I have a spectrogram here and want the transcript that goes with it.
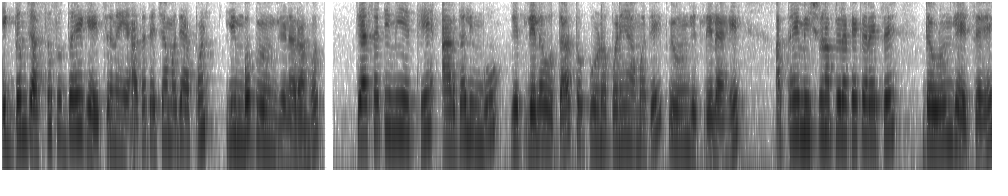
एकदम जास्त सुद्धा हे घ्यायचं नाही आता त्याच्यामध्ये आपण लिंबू पिळून घेणार आहोत. त्यासाठी मी येथे अर्धा लिंबू घेतलेला होता. तो पूर्णपणे यामध्ये पिळून घेतलेला आहे. आता हे मिश्रण आपल्याला काय करायचं आहे ढवळून घ्यायचं आहे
